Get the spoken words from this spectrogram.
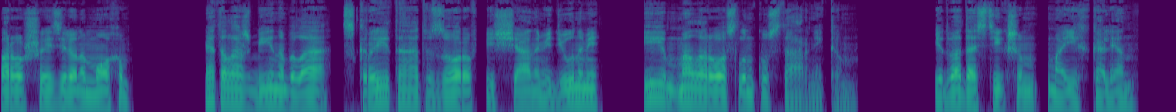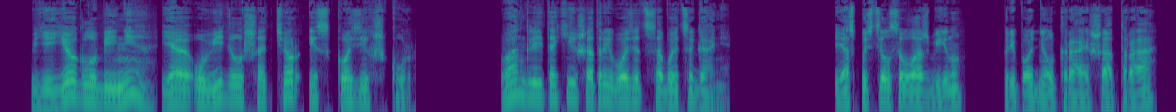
поросшая зеленым мохом. Эта ложбина была скрыта от взоров песчаными дюнами и малорослым кустарником, едва достигшим моих колен. В ее глубине я увидел шатер из козьих шкур. В Англии такие шатры возят с собой цыгане. Я спустился в ложбину, приподнял край шатра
